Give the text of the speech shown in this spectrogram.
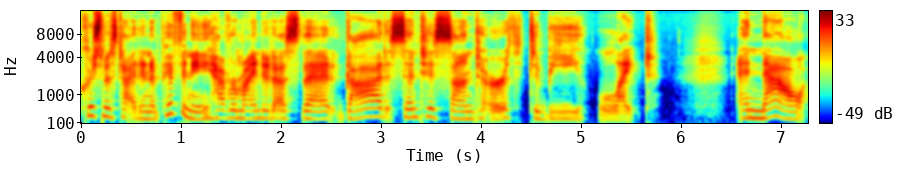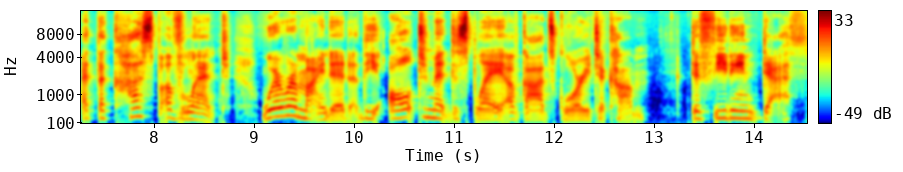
Christmastide and Epiphany have reminded us that God sent his son to earth to be light. And now, at the cusp of Lent, we're reminded the ultimate display of God's glory to come, defeating death.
